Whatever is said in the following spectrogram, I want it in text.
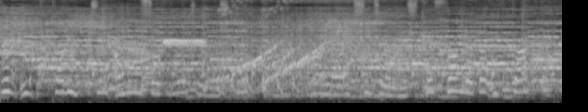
dün iftar için annem misafirler çağırmıştı. Bayağı kişi çağırmıştı. Sonra da iftar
